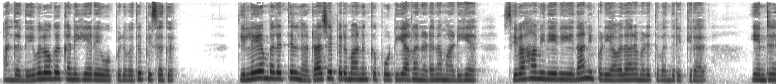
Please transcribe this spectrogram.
அந்த தேவலோக கணிகையரை ஒப்பிடுவது பிசகு. தில்லையம்பலத்தில் நடராஜ பெருமானுக்கு போட்டியாக நடனமாடிய சிவகாமி தேவியை தான் இப்படி அவதாரம் எடுத்து வந்திருக்கிறாள் என்று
